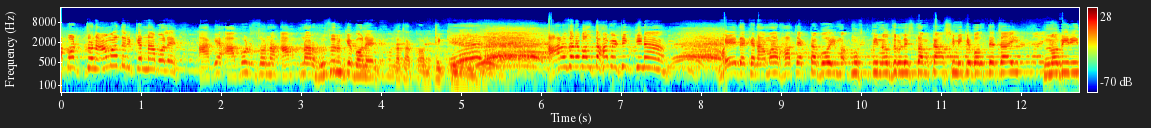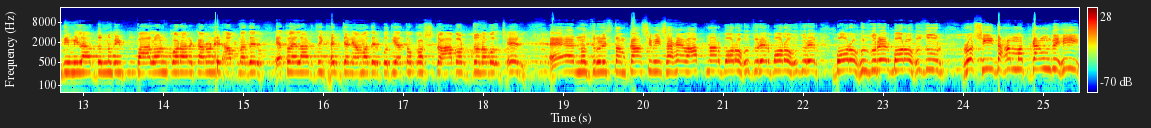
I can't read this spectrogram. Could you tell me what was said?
আবর্জনা আমাদেরকে না বলে, আগে আবর্জনা আপনার হুজুরকে বলেন, কথা কন, ঠিক আরও যারা বলতে হবে ঠিক কিনা? এই দেখেন, আমার হাতে একটা বই মুফতি নজরুল ইসলাম কাশিমিকে বলতে চাই। নবীর ঈদ মিলাদ নবী পালন করার কারণে আপনাদের এত অ্যালার্জি জানি আমাদের প্রতি এত কষ্ট, আবর্জনা বলছেন। এ, নজরুল ইসলাম কাশিমি সাহেব, আপনার বড় হুজুরের বড় হুজুরের বড় হুজুরের, বড় হুজুর রশিদ আহমদ গাঙ্গুহি,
